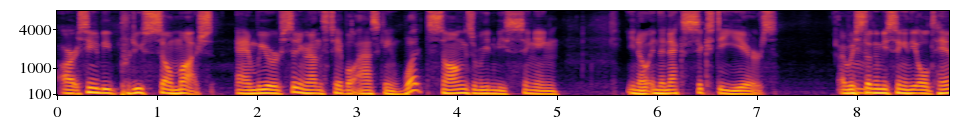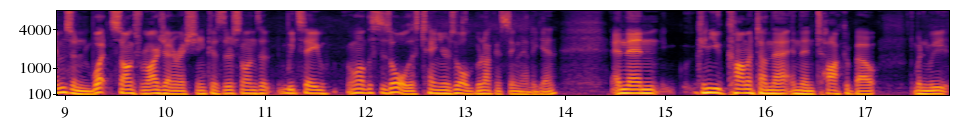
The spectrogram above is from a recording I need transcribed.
are seem to be produced so much, and we were sitting around this table asking, what songs are we going to be singing, you know, in the next sixty years? Are we still going to be singing the old hymns? And what songs from our generation? Because there's ones that we'd say, well, this is old. It's 10 years old. We're not going to sing that again. And then can you comment on that and then talk about when we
